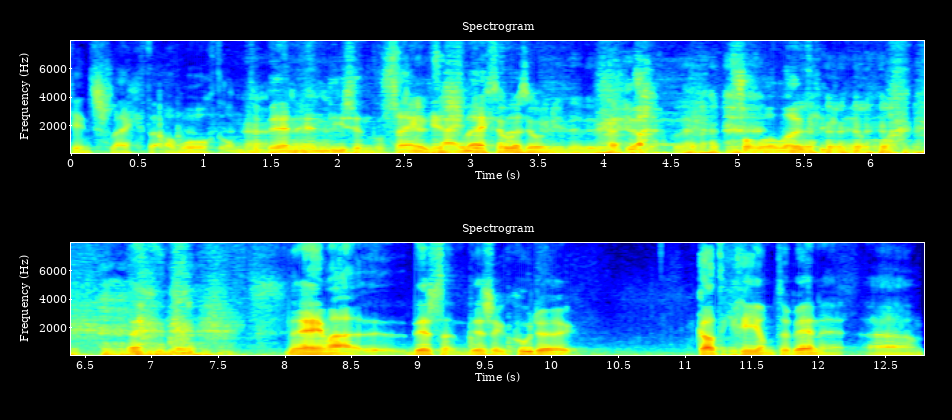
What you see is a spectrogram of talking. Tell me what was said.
geen slechte award om te winnen. In die zin, er zijn geen zijn slechte. sowieso niet. Hè? ja, het zal wel uitgeknipt Nee, maar dit is, dit is een goede categorie om te winnen. Ehm,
